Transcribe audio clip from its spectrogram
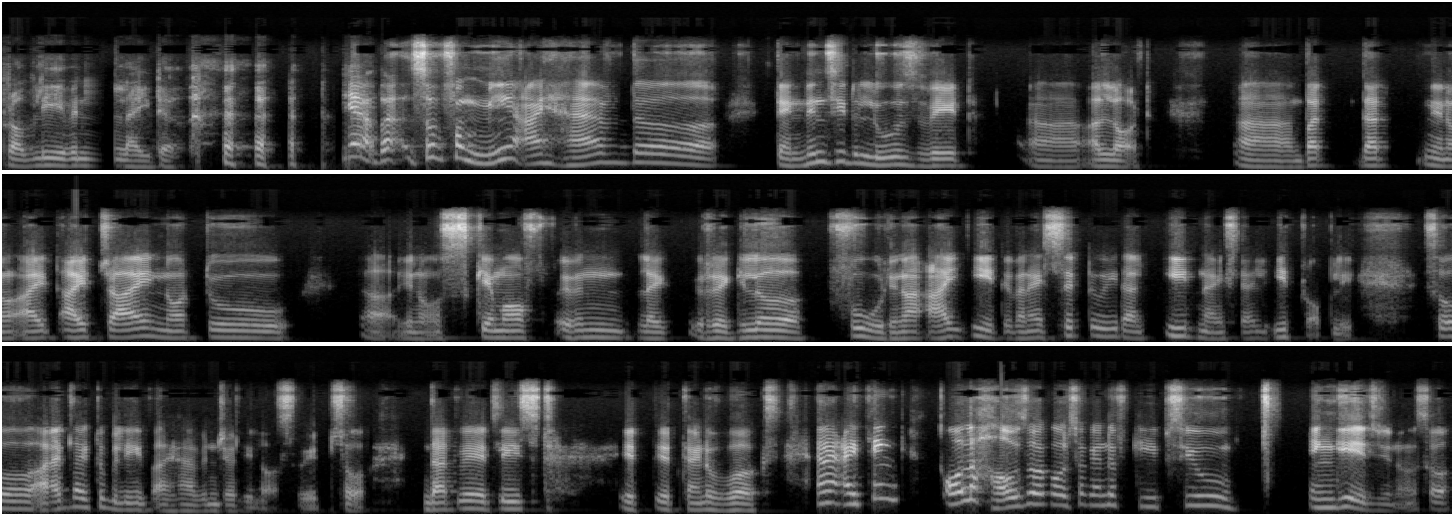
probably even lighter. yeah, but so for me, I have the tendency to lose weight uh, a lot. Uh, but that you know, I I try not to uh, you know skim off even like regular food. You know i eat. When i sit to eat i'll eat nicely. I'll eat properly. So i'd like to believe i haven't really lost weight. So that way at least it, it kind of works. And i think all the housework also kind of keeps you engaged you know. So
